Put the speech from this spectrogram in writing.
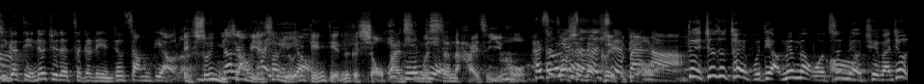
几个点就觉得整个脸就脏掉了。哎，所以你现在脸上有一点点那个小斑，是因为生了孩子以后，还是天生的雀斑呐？对，就是退不掉，没有没有，我是没有雀斑，就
